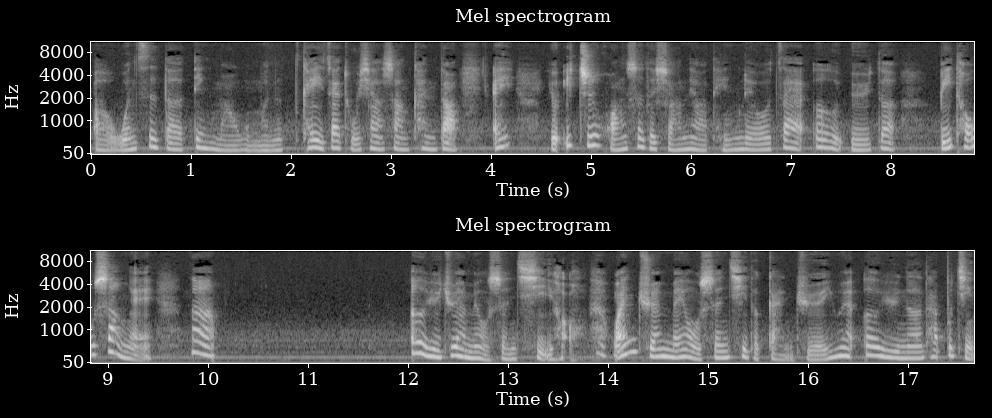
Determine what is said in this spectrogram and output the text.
呃文字的定锚，我们可以在图像上看到，哎，有一只黄色的小鸟停留在鳄鱼的鼻头上，哎，那。鱼居然没有生气哈，完全没有生气的感觉。因为鳄鱼呢，它不仅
